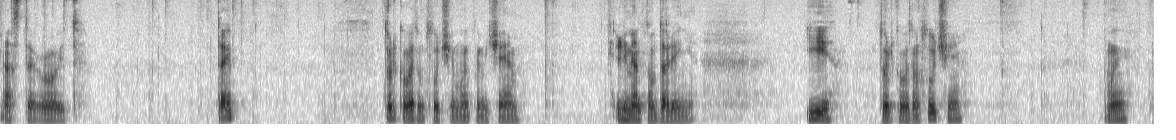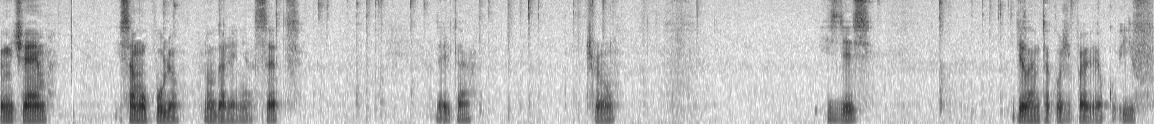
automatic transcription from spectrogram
asteroid type. Только в этом случае мы помечаем элемент на удаление. И только в этом случае мы помечаем и саму пулю на удаление. Set data true. И здесь делаем такую же проверку. If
